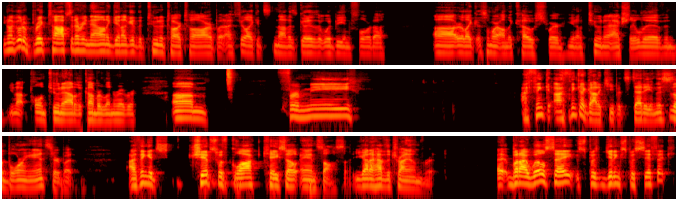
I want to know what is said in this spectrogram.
You know, I go to Brick Tops, and every now and again I'll get the tuna tartar, but I feel like it's not as good as it would be in Florida, uh, or like somewhere on the coast where you know tuna actually live, and you're not pulling tuna out of the Cumberland River. Um, for me, I think I think I got to keep it steady, and this is a boring answer, but I think it's chips with guac, queso, and salsa. You got to have the triumvirate. Uh, but I will say, sp- getting specific,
